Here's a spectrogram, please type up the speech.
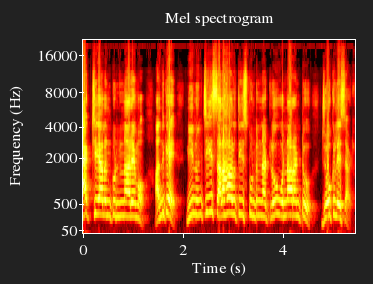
యాక్ట్ చేయాలనుకుంటున్నారేమో. అందుకే నీ నుంచి సలహాలు తీసుకుంటున్నట్లు ఉన్నారంటూ జోకులేశాడు.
